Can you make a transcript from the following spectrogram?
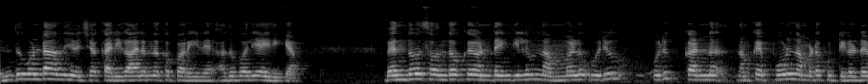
എന്തുകൊണ്ടാണെന്ന് ചോദിച്ചാൽ കലികാലം എന്നൊക്കെ പറയില്ലേ അതുപോലെ ആയിരിക്കാം ബന്ധവും സ്വന്തമൊക്കെ ഉണ്ടെങ്കിലും നമ്മൾ ഒരു ഒരു കണ്ണ് നമുക്ക് എപ്പോഴും നമ്മുടെ കുട്ടികളുടെ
